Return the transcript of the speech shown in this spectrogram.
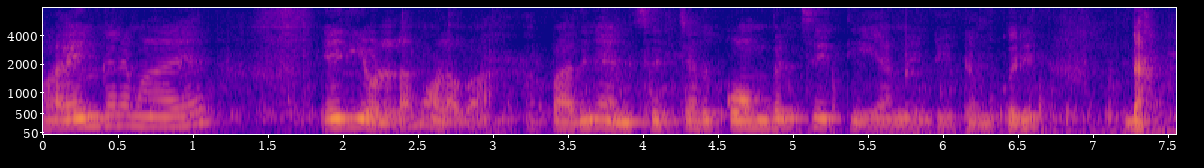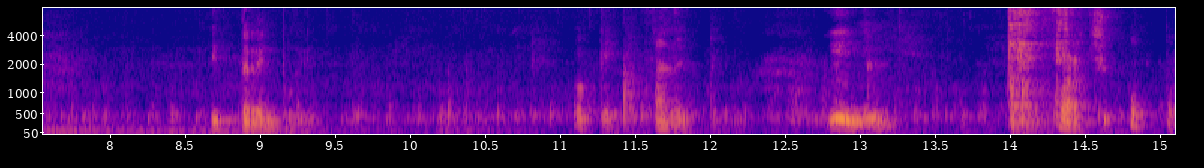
ഭയങ്കരമായ എരിയുള്ള മുളകാണ്. അപ്പം അതിനനുസരിച്ച് അത് കോമ്പൻസേറ്റ് ചെയ്യാൻ വേണ്ടിയിട്ട് നമുക്കൊരു ഇതാ ഇത്രയും പുളി ഓക്കെ അതിട്ട്. ഇനി കുറച്ച് ഉപ്പ്.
